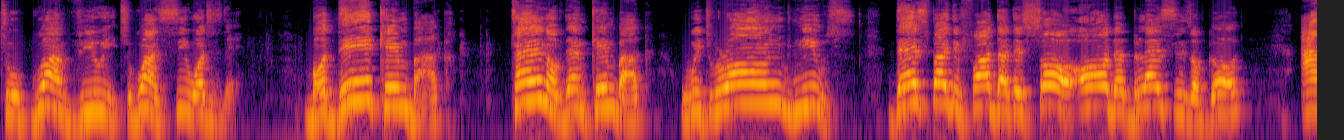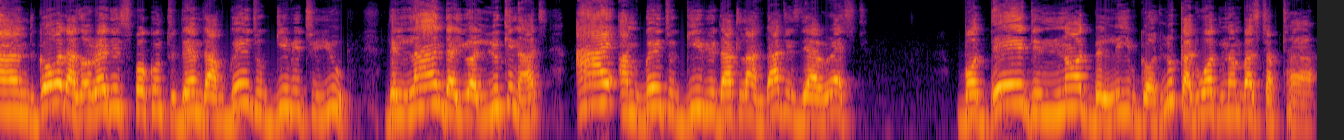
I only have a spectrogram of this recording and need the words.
to go and view it, to go and see what is there. But they came back 10 of them came back with wrong news, despite the fact that they saw all the blessings of God. And God has already spoken to them that I'm going to give it to you. The land that you are looking at, I am going to give you that land. That is their rest. But they did not believe God. Look at what Numbers chapter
